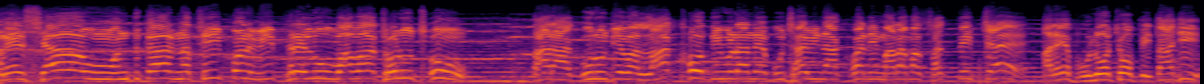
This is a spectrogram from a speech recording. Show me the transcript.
ગણેશા હું અંધકાર નથી પણ વિફરેલું વાવાઝોડું છું. તારા ગુરુ જેવા લાખો દીવડાને બુઝાવી નાખવાની મારામાં શક્તિ છે. અરે ભૂલો છો પિતાજી.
